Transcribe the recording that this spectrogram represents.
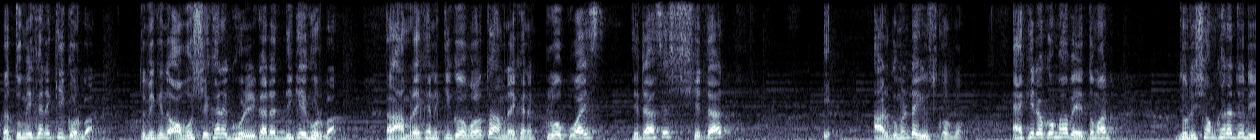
তা তুমি এখানে কি করবা? তুমি কিন্তু অবশ্যই এখানে ঘড়ির কাটার দিকে ঘুরবা। তাহলে আমরা এখানে কী করব বলো তো আমরা এখানে ক্লোক ওয়াইজ যেটা আছে সেটার আর্গুমেন্টটা ইউজ করব। একই রকমভাবে তোমার জটিল সংখ্যাটা যদি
